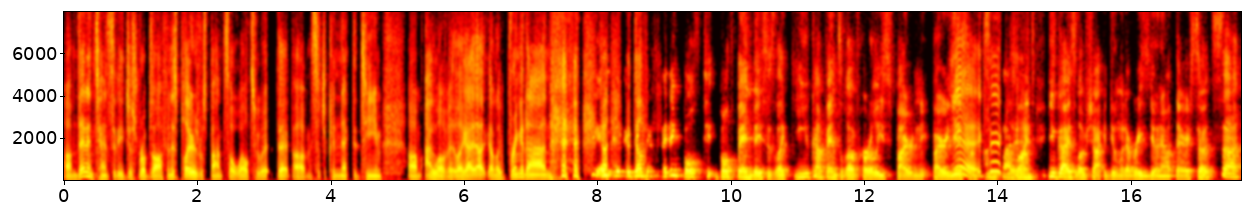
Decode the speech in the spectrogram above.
um, that intensity just rubs off, and his players respond so well to it that um, it's such a connected team. Um, I love it. Like I, am like, bring it on. yeah, I, think, I, think, both both fan bases, like UConn fans, love Hurley's firing firing. Yeah, exactly. On sidelines. You guys love Shaka doing whatever he's doing out there. So it's. Uh, uh,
